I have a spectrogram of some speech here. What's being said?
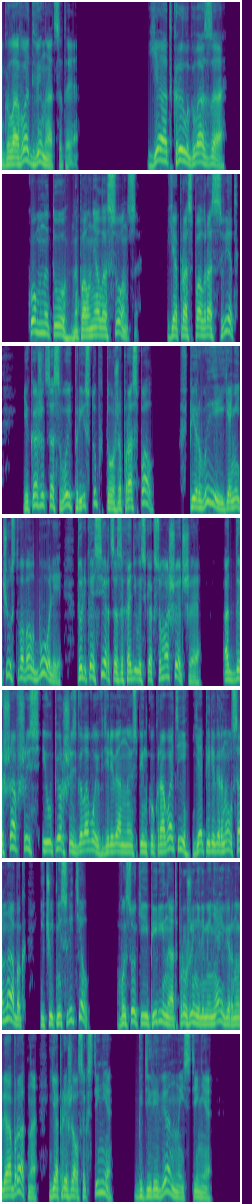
Глава двенадцатая. Я открыл глаза. Комнату наполняло солнце. Я проспал рассвет, и, кажется, свой приступ тоже проспал. Впервые я не чувствовал боли, только сердце заходилось как сумасшедшее. Отдышавшись и упершись головой в деревянную спинку кровати, я перевернулся на бок и чуть не слетел. Высокие перины отпружинили меня и вернули обратно. Я прижался к стене. К деревянной стене.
